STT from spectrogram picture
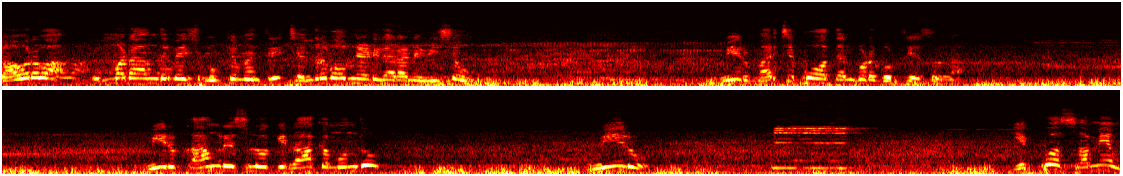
గౌరవ ఉమ్మడి ఆంధ్రప్రదేశ్ ముఖ్యమంత్రి చంద్రబాబు నాయుడు గారు అనే విషయం మీరు మర్చిపోవద్దని కూడా గుర్తు చేస్తున్నా. మీరు కాంగ్రెస్లోకి రాకముందు మీరు ఎక్కువ సమయం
